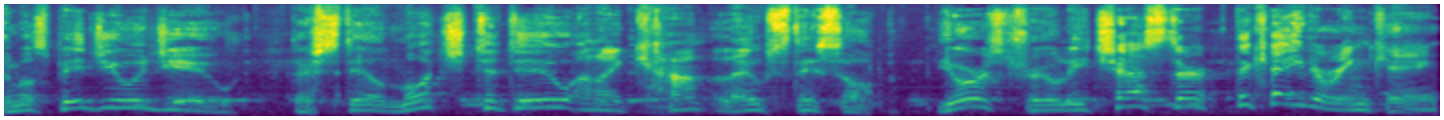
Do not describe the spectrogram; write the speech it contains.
I must bid you adieu. There's still much to do, and I can't louse this up. Yours truly, Chester, the Catering King.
